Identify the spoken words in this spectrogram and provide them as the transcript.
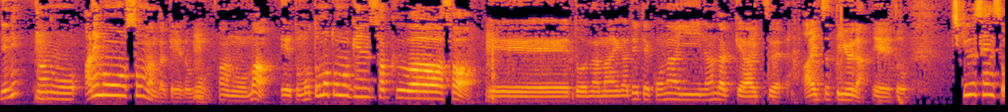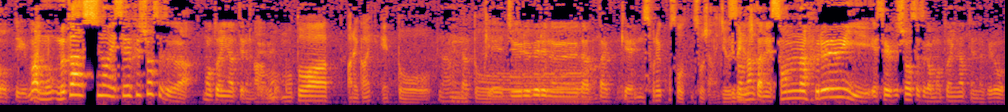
でね、あの、あれもそうなんだけれども、うん。あの、まあ、えっ、と、もともとの原作はさ、うん。えっ、と、名前が出てこない、なんだっけ、あいつ。あいつっていうな、えっ、と、地球戦争っていう、まあ、も昔の SF 小説が元になってるんだよね。元はあれかい？えっとなんだっけ？ジュールベルヌだったっけ？それこそそうじゃない？ジュールベルヌなんかねそんな古い SF 小説が元になってるんだけど、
